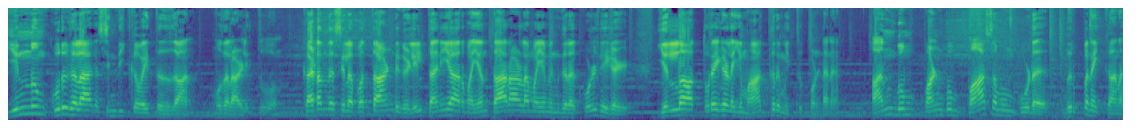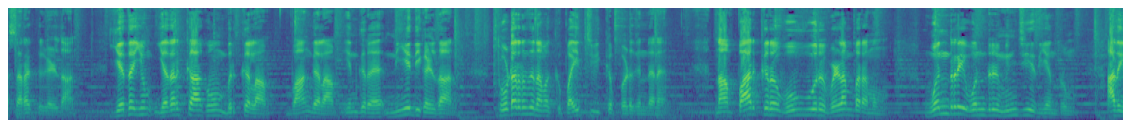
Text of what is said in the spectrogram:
இன்னும் குறுகலாக சிந்திக்க வைத்ததுதான் முதலாளித்துவம். கடந்த சில பத்தாண்டுகளில் தனியார் மயம் தாராளமயம் என்கிற கொள்கைகள் எல்லா துறைகளையும் ஆக்கிரமித்துக் கொண்டன. அன்பும் பண்பும் பாசமும் கூட விற்பனைக்கான சரக்குகள் தான் எதையும் எதற்காகவும் விற்கலாம் வாங்கலாம் என்கிற நியதிகள் தான் தொடர்ந்து நமக்கு பயிற்றுவிக்கப்படுகின்றன. நாம் பார்க்கிற ஒவ்வொரு விளம்பரமும் ஒன்றை ஒன்று மிஞ்சியது என்றும் அதை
